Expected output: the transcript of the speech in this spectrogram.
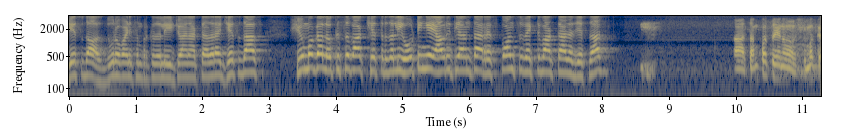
ಜೇಸುದಾಸ್. ದೂರವಾಣಿ ಸಂಪರ್ಕದಲ್ಲಿ ಜಾಯ್ನ್ ಆಗ್ತಾ ಇದ್ದಾರೆ. ಜೇಸುದಾಸ್ ಶಿವಮೊಗ್ಗ ಲೋಕಸಭಾ ಕ್ಷೇತ್ರದಲ್ಲಿ ವೋಟಿಂಗ್ಗೆ ಯಾವ ರೀತಿಯಾದಂಥ ರೆಸ್ಪಾನ್ಸ್ ವ್ಯಕ್ತವಾಗ್ತಾ ಇದೆ ಜಸ್ದಾಸ್? ಆ, ಸಂಪತ್ ಏನು? ಶಿವಮೊಗ್ಗ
